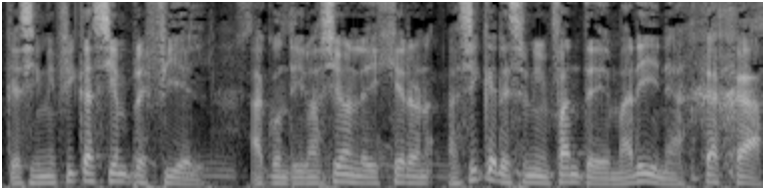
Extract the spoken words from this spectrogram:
que significa siempre fiel. A continuación le dijeron así que eres un infante de marina, jaja,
